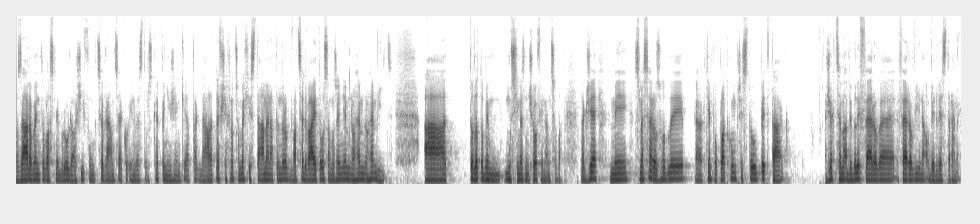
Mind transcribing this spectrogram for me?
zároveň to vlastně budou další funkce v rámci jako investorské peněženky a tak dále. To je všechno, co my chystáme na ten rok 2022, je to samozřejmě mnohem, mnohem víc. A tohle to my musíme z něčeho financovat. Takže my jsme se rozhodli eh, k těm poplatkům přistoupit tak, že chceme, aby byly férové, féroví na obě dvě strany.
